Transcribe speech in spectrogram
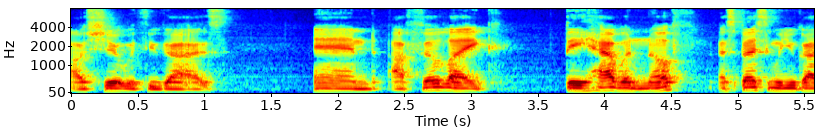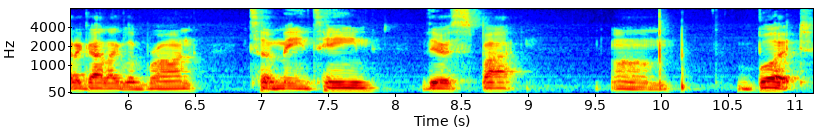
I'll share with you guys. And I feel like they have enough, especially when you got a guy like LeBron, to maintain their spot. Um, but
